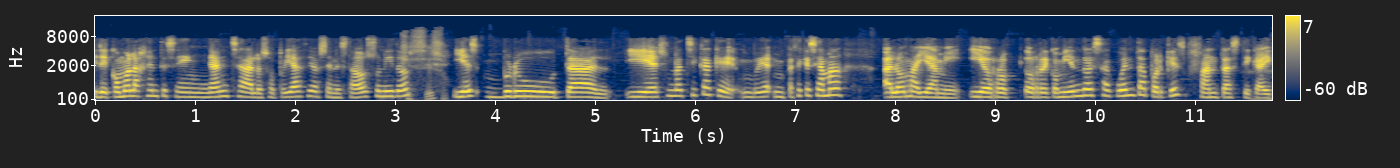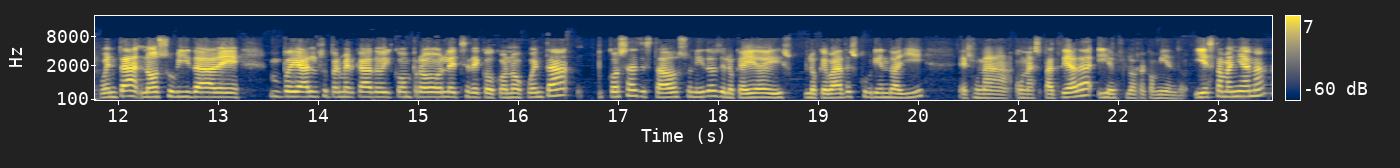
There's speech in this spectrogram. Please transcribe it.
y de cómo la gente se engancha a los opiáceos en Estados Unidos ¿Qué es eso? y es brutal. Y es una chica que voy a- me parece que se llama Aló Miami y os, recomiendo esa cuenta porque es fantástica y cuenta no su vida de voy al supermercado y compro leche de coco, no, cuenta cosas de Estados Unidos, de lo que, hay, lo que va descubriendo allí. Es una, una expatriada y os lo recomiendo. Y esta mañana,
